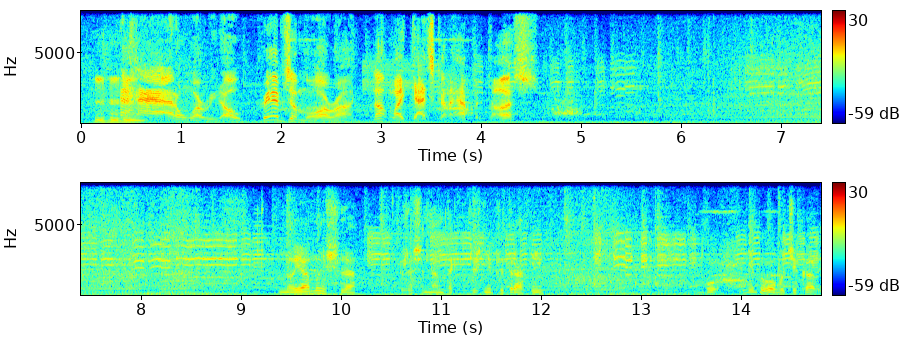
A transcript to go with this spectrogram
Don't worry, though. Crab's a moron. Nothing like that's gonna happen to us. No ja myślę, że się nam takie coś nie przytrafi. Bo nie byłoby ciekawie.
